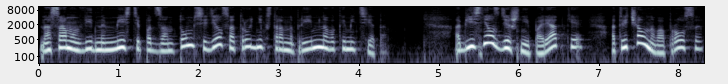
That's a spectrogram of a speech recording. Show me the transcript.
на самом видном месте под зонтом сидел сотрудник странноприимного комитета – объяснял здешние порядки, отвечал на вопросы,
